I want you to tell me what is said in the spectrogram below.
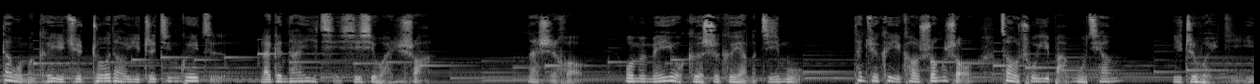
但我们可以去捉到一只金龟子，来跟它一起嬉戏玩耍。那时候。我们没有各式各样的积木，但却可以靠双手造出一把木枪，一支尾笛。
